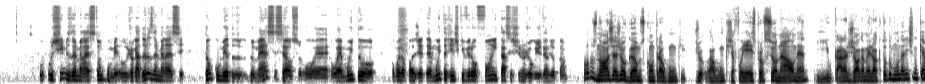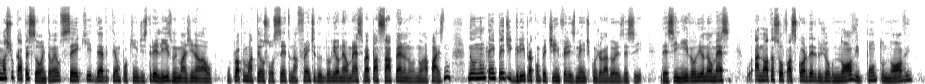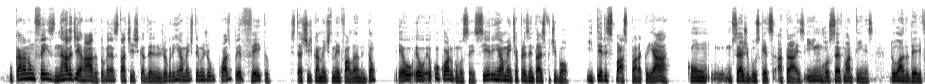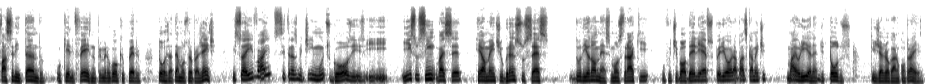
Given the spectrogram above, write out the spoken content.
Os times da MLS estão com medo, os jogadores da MLS estão com medo do, do, Messi, Celso? Ou é, ou é muito, como é que eu posso dizer, tem muita gente que virou fã e está assistindo o jogo de dentro do campo? Todos nós já jogamos contra algum que, algum que já foi ex-profissional, né? E o cara joga melhor que todo mundo, a gente não quer machucar a pessoa. Então eu sei que deve ter um pouquinho de estrelismo. Imagina lá o, o próprio Matheus Rosseto na frente do, do, Lionel Messi, vai passar a perna no, no rapaz. Não, não, não tem pedigree para competir, infelizmente, com jogadores desse, desse nível. O Lionel Messi a nota SofaScore dele do jogo 9.9. O cara não fez nada de errado. Eu tô vendo as estatísticas dele no jogo. Ele realmente teve um jogo quase perfeito, estatisticamente também falando. Então, eu, eu, eu concordo com vocês. Se ele realmente apresentar esse futebol e ter espaço para criar, com um Sérgio Busquets atrás e um José Martinez do lado dele, facilitando o que ele fez no primeiro gol, que o Pedro Torres até mostrou pra gente, isso aí vai se transmitir em muitos gols e, e, e isso sim vai ser realmente o grande sucesso do Lionel Messi, mostrar que o futebol dele é superior a basicamente maioria, né, de todos que já jogaram contra ele.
